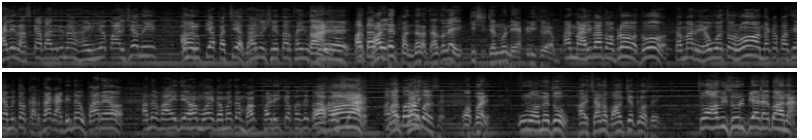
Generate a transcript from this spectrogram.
ખાલી રસકા બાજરીના હણીએ પાડશે ને તો રૂપિયા નું ખેતર થયું લે એકી માં એમ. અને મારી વાત સાંભળો તો તમારે રહેવું હોય તો રો નકર પછી અમે તો ઘરના કાઢીને ઊભા રહ્યો. અને વાઈ દે મોય ગમે તે મગફળી કે પછી બરોબર છે. ઊણો અમે જો હરસાનો ભાવ કેટલો છે? ચોવીસો રૂપિયા ડબ્બાના.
